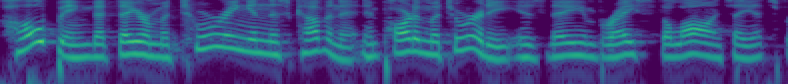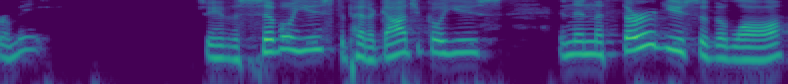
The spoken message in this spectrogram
hoping that they are maturing in this covenant. And part of maturity is they embrace the law and say, It's for me. So you have the civil use, the pedagogical use, and then the third use of the law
